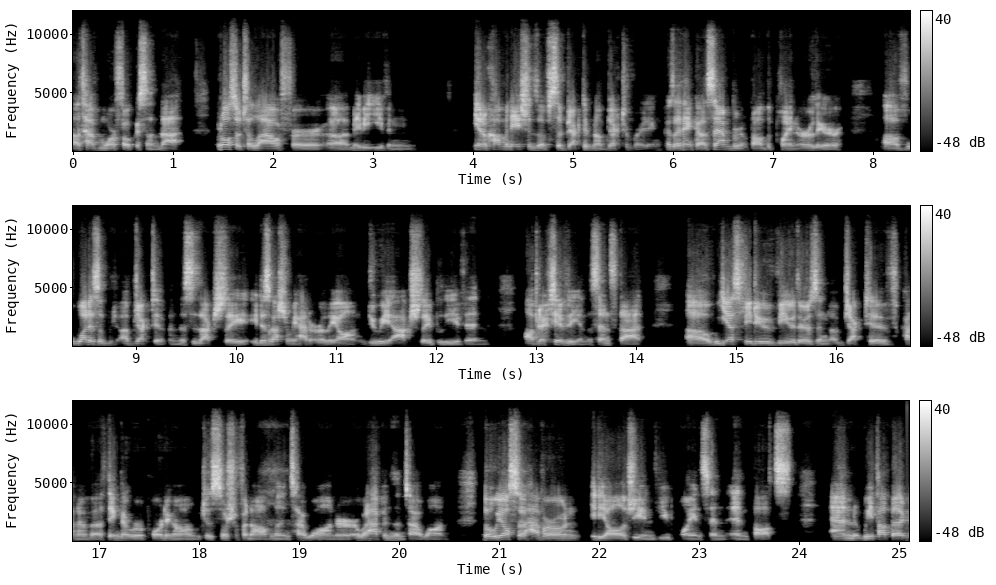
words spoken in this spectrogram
uh, to have more focus on that, but also to allow for uh, maybe even, you know, combinations of subjective and objective writing. Because I think uh, Sam brought the point earlier of what is ob- objective. And this is actually a discussion we had early on. Do we actually believe in objectivity in the sense that uh, yes, we do view there's an objective kind of a thing that we're reporting on, which is social phenomena in Taiwan or, or what happens in Taiwan. But we also have our own ideology and viewpoints and, and thoughts. And we thought that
